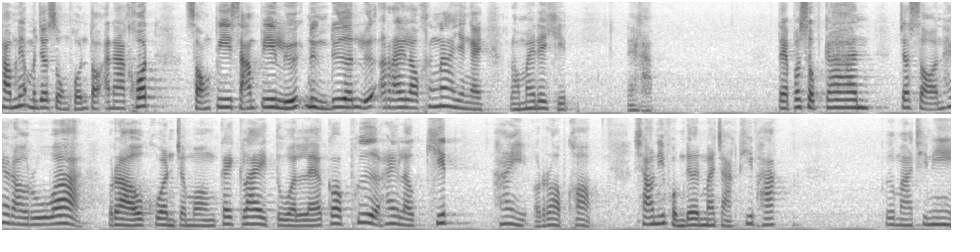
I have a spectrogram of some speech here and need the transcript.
ทำเนี่ยมันจะส่งผลต่ออนาคต 2 ปี 3 ปีหรือ 1 เดือน หรืออะไรเราข้างหน้ายังไง เราไม่ได้คิดนะครับ แต่ประสบการณ์จะสอนให้เรารู้ว่า เราควรจะมองใกล้ ๆ ตัวแล้วก็เพื่อให้เราคิดให้รอบคอบ เช้านี้ผมเดินมาจากที่พัก เพื่อมาที่นี่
